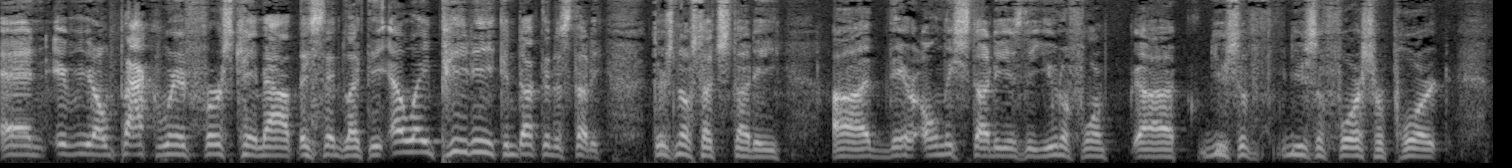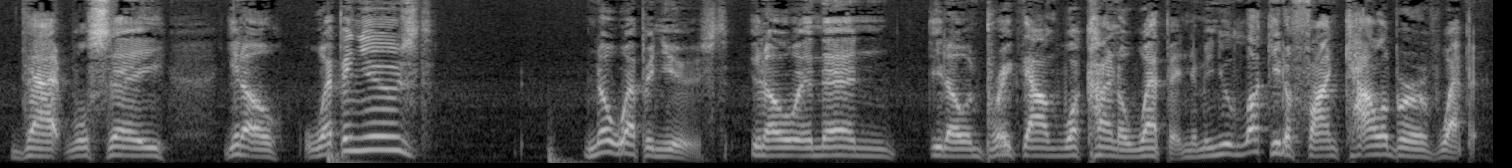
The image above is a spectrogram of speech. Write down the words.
and if, you know, back when it first came out, they said like the LAPD conducted a study. There's no such study. Uh, their only study is the uniform uh, use of use of force report that will say you know, weapon used, no weapon used, you know, and then, you know, and break down what kind of weapon. I mean, you're lucky to find caliber of weapon.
